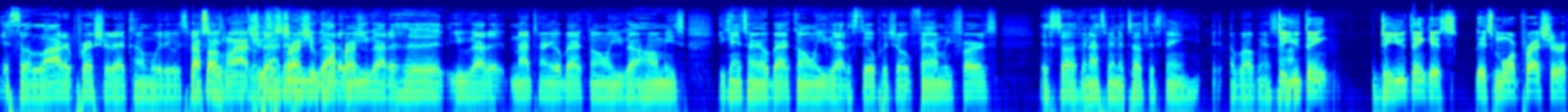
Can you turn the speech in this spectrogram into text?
It's a lot of pressure that come with it. That's what I was gonna ask you. Is it especially when pressure, you got when you got a hood, you gotta not turn your back on when you got homies. You can't turn your back on when you got to still put your family first. It's tough, and that's been the toughest thing about being. Do you think? Do you think it's it's more pressure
